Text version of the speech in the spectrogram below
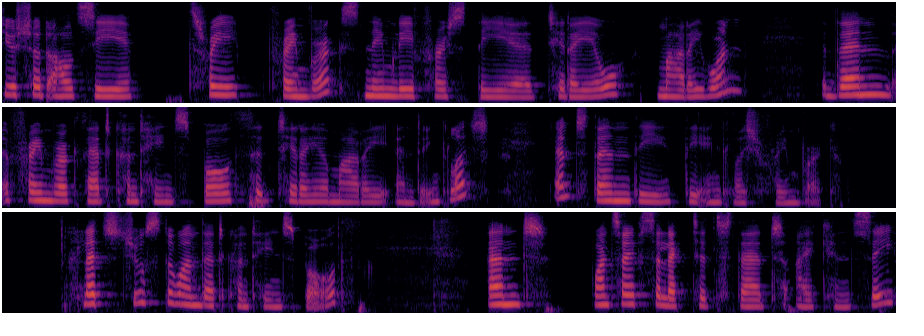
you should all see three frameworks, namely first the uh, Māori one, then a framework that contains both Te Māori and English, and then the, the English framework. Let's choose the one that contains both. And once I've selected that, I can save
